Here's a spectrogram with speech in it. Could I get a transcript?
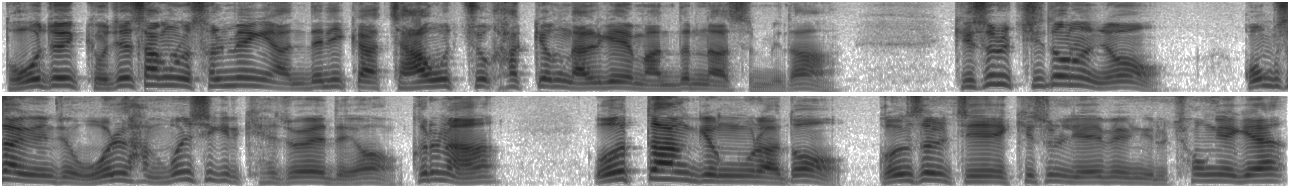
도저히 교재상으로 설명이 안 되니까 좌우측 합격 날개에 만들어 놨습니다. 기술 지도는요. 공사에 이제 월 한 번씩 이렇게 해줘야 돼요. 그러나 어떠한 경우라도 건설재해 기술 예병률 총액의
